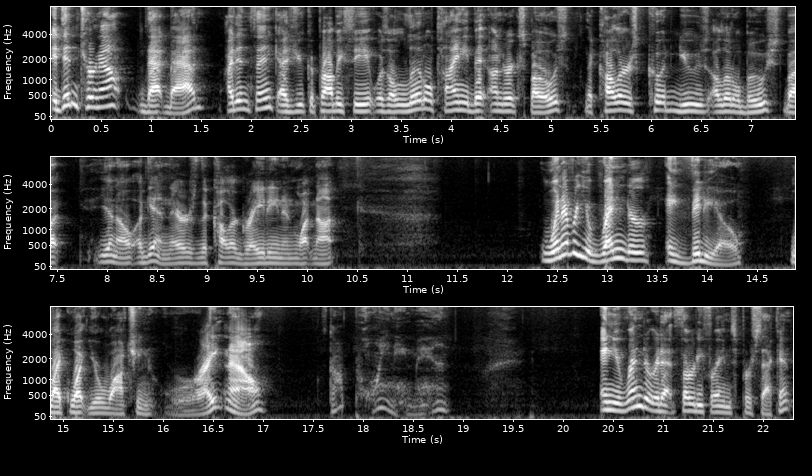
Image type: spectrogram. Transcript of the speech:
it didn't turn out that bad. I didn't think. As you could probably see, it was a little tiny bit underexposed. The colors could use a little boost, but you know, again, there's the color grading and whatnot. Whenever you render a video like what you're watching right now, stop pointing, man, and you render it at 30 frames per second,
